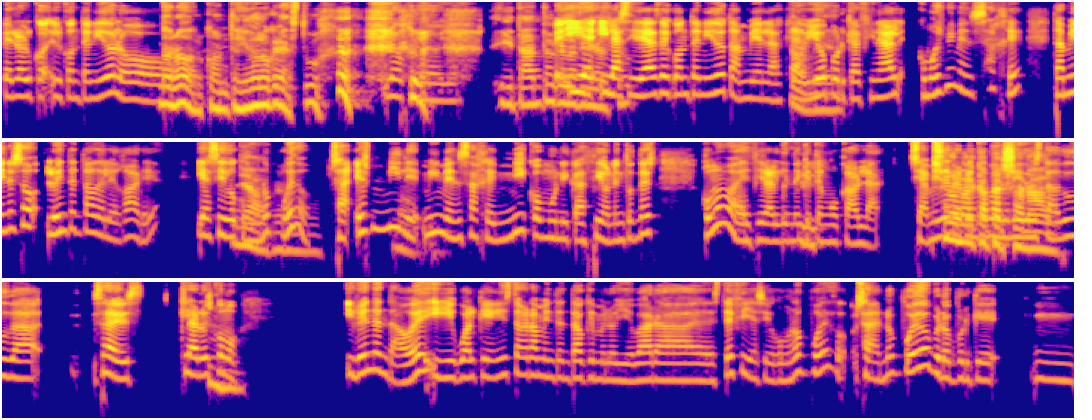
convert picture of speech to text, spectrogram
pero el, contenido lo... No, no, el contenido lo creas tú. Lo creo yo. y tanto que y, las ideas de contenido también las creo yo, porque al final, como es mi mensaje, también eso lo he intentado delegar, ¿eh? Y ha sido como, no puedo. O sea, es mi, mi mensaje, mi comunicación. Entonces, ¿cómo me va a decir alguien de qué tengo que hablar? Si a mí de repente me ha venido esta duda, ¿sabes? Claro, es como. Y lo he intentado, ¿eh? igual que en Instagram he intentado que me lo llevara Steffi y ha sido como, no puedo. O sea, no puedo, pero porque mm,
